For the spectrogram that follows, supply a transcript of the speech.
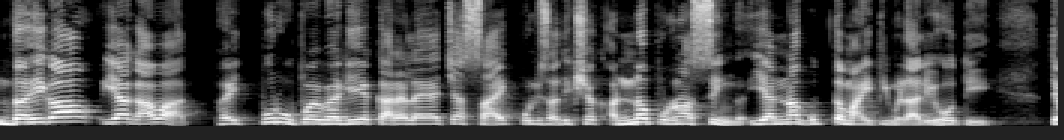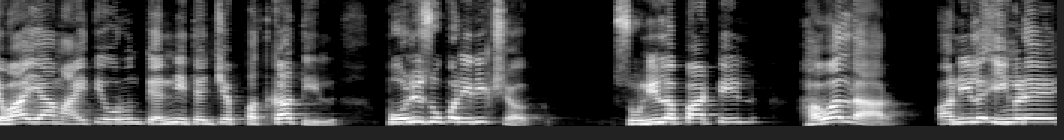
दहिगाव या गावात फैजपूर उपविभागीय कार्यालयाच्या सहाय्यक पोलीस अधीक्षक अन्नपूर्णा सिंग यांना गुप्त माहिती मिळाली होती. तेव्हा या माहितीवरून त्यांनी त्यांचे पथकातील पोलीस उपनिरीक्षक सुनील पाटील हवालदार अनिल इंगळे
